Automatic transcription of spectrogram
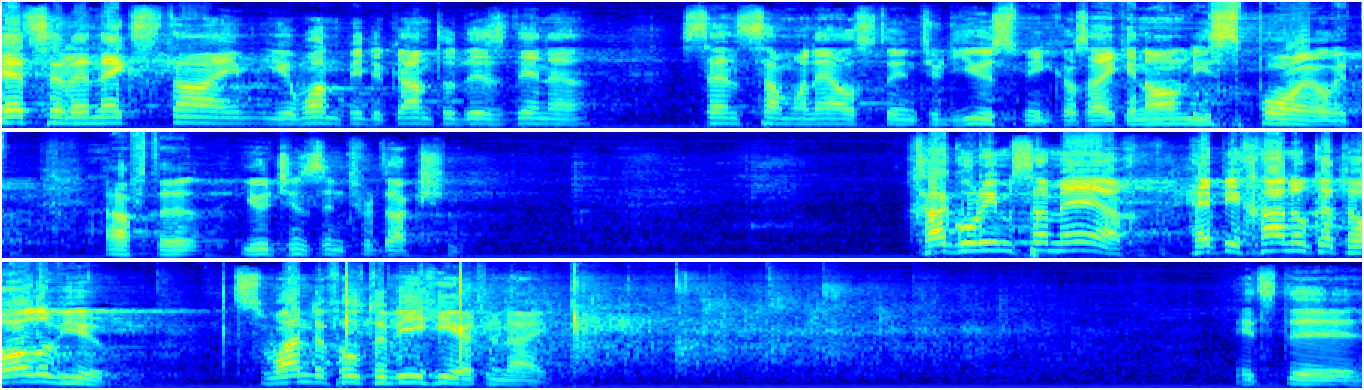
Ketzele, next time you want me to come to this dinner, send someone else to introduce me because I can only spoil it after Eugene's introduction. Chagurim Sameach, happy Hanukkah to all of you. It's wonderful to be here tonight. It's the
